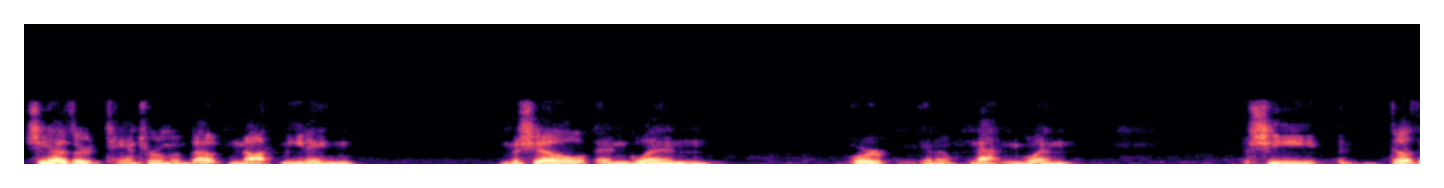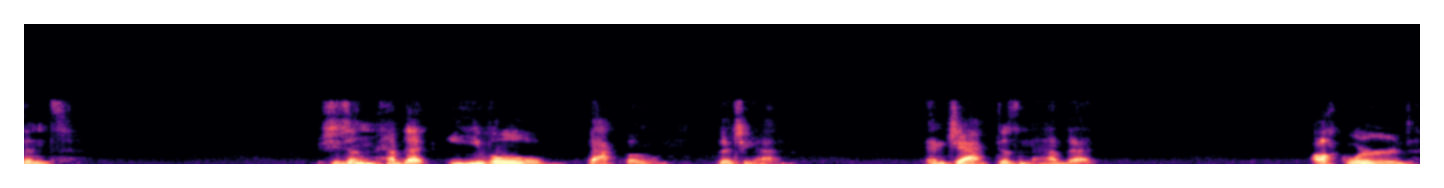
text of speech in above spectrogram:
she has her tantrum about not meeting Michelle and Gwen, or, you know, Nat and Gwen. She doesn't. She doesn't have that evil backbone that she had. And Jack doesn't have that awkward,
